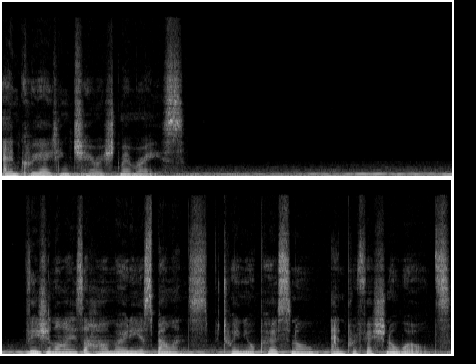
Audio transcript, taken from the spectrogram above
and creating cherished memories. Visualize a harmonious balance between your personal and professional worlds,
